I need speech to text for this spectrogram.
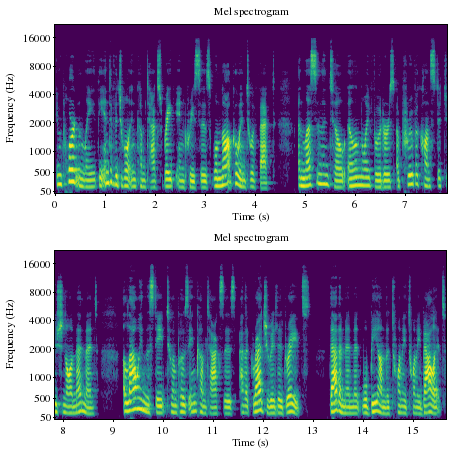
Importantly, the individual income tax rate increases will not go into effect unless and until Illinois voters approve a constitutional amendment allowing the state to impose income taxes at graduated rates. That amendment will be on the 2020 ballot.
